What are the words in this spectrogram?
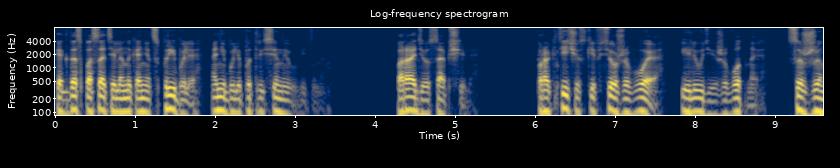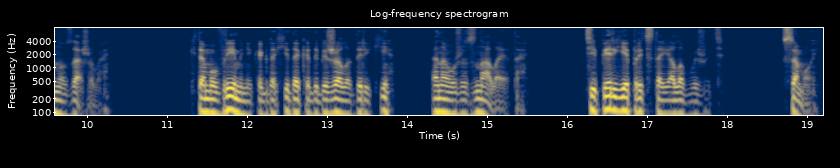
Когда спасатели наконец прибыли, они были потрясены увиденным. По радио сообщили. Практически все живое, и люди, и животные, сожжено заживо. К тому времени, когда Хидека добежала до реки, она уже знала это. Теперь ей предстояло выжить. Самой.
